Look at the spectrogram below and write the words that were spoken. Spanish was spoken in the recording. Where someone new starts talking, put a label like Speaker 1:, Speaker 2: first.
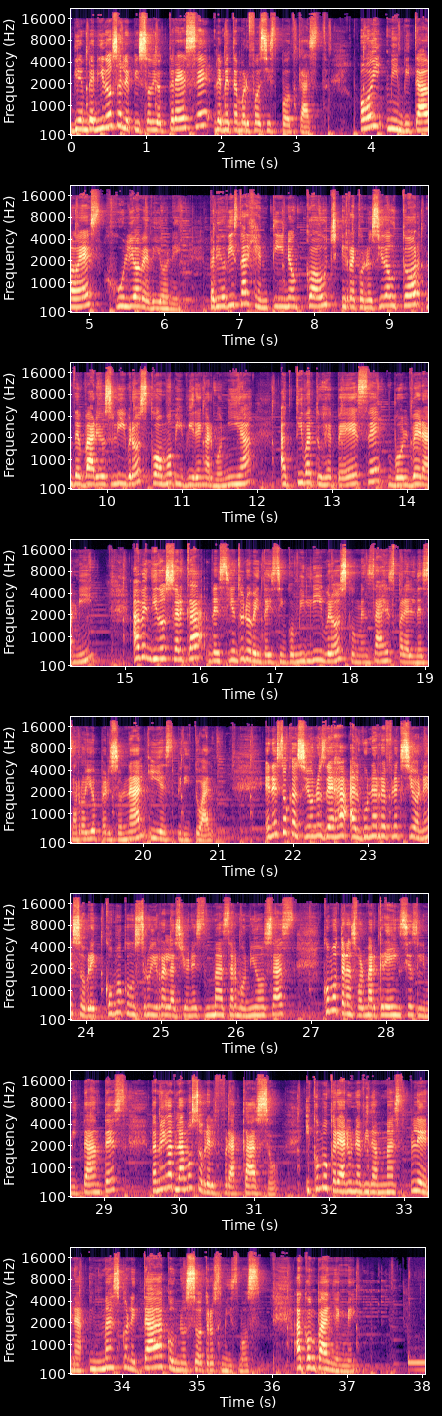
Speaker 1: Bienvenidos al episodio 13 de Metamorfosis Podcast. Hoy mi invitado es Julio Bebione, periodista argentino, coach y reconocido autor de varios libros como Vivir en Armonía, Activa tu GPS, Volver a mí. Ha vendido cerca de 195 mil libros con mensajes para el desarrollo personal y espiritual. En esta ocasión nos deja algunas reflexiones sobre cómo construir relaciones más armoniosas, cómo transformar creencias limitantes. También hablamos sobre el fracaso y cómo crear una vida más plena y más conectada con nosotros mismos. Acompáñenme.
